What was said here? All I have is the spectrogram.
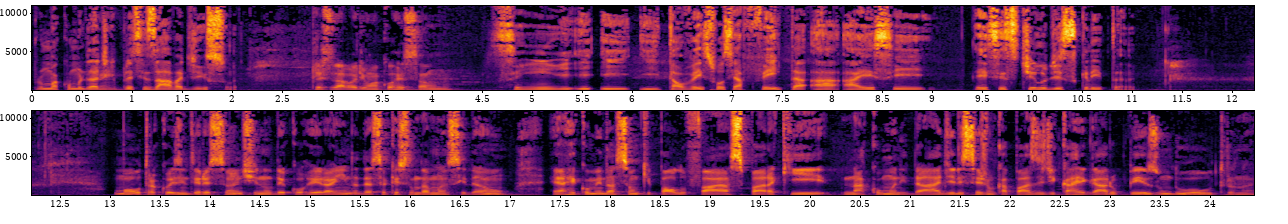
para uma comunidade Sim. que precisava disso. Né? Precisava de uma correção, né? Sim, e, e, e, e talvez fosse afeita a, a esse, esse estilo de escrita. Né? Uma outra coisa interessante no decorrer ainda dessa questão da mansidão é a recomendação que Paulo faz para que na comunidade eles sejam capazes de carregar o peso um do outro, né?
